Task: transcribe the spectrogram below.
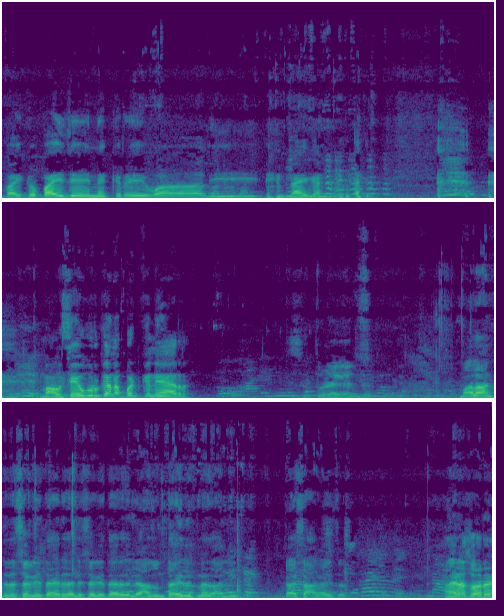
बायको पाहिजे नकरे वाली नाही का? मावशी उरका ना पटकन यार. मला म्हणते ते सगळी तयारी झाली सगळी तयारी झाली अजून तयारीच नाही झाली काय सांगायचं? आहे ना सॉरे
